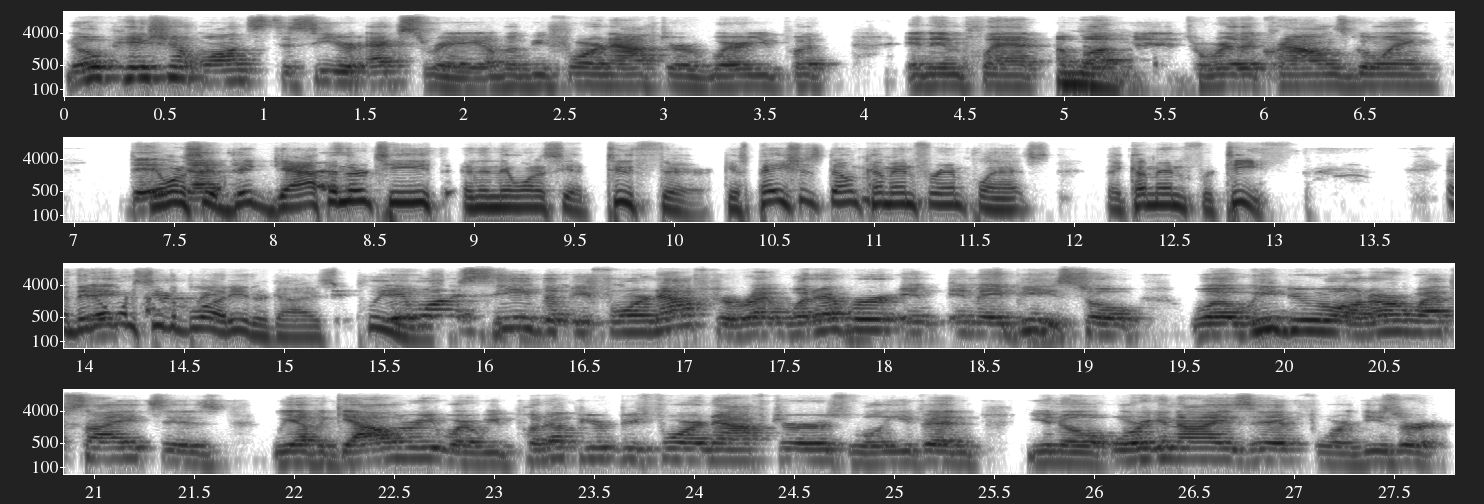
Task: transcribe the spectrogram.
no patient wants to see your x-ray of a before and after of where you put an implant, abutment, no. or where the crown's going. They, they want to see a big gap in their teeth and then they want to see a tooth there because patients don't come in for implants, they come in for teeth. And they don't want to see the blood either, guys. Please. They want to see the before and after, right? Whatever it, it, may be. So, what we do on our websites is we have a gallery where we put up your before and afters. We'll even, you know, organize it for these are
